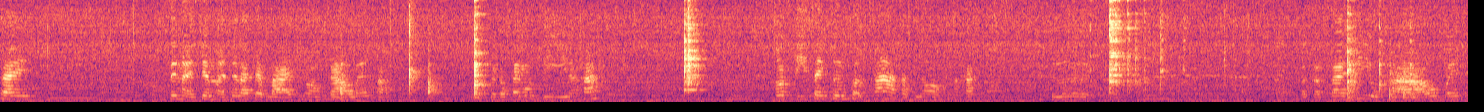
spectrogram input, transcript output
ใส่ เส้นไหนเจียมไหนเส้นลายแสบลายพี่น้องก้าวเลยค่ะแล้วก็ใส่โรตีนะคะโรตีใส่เครื่องช้นชาค่ะพี่น้องนะคะไปเลยแล้วก็ใส่ที่อยู่ขาวไปไอ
